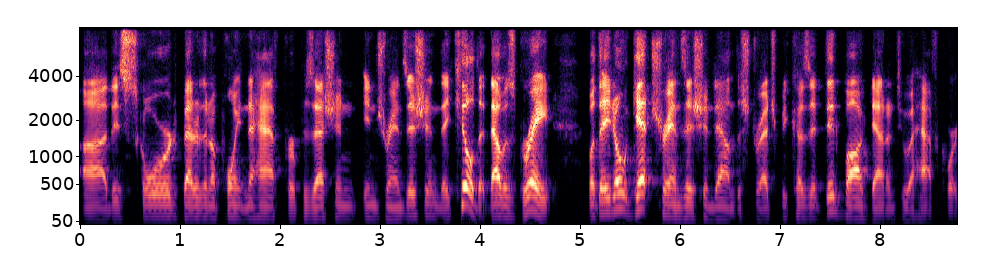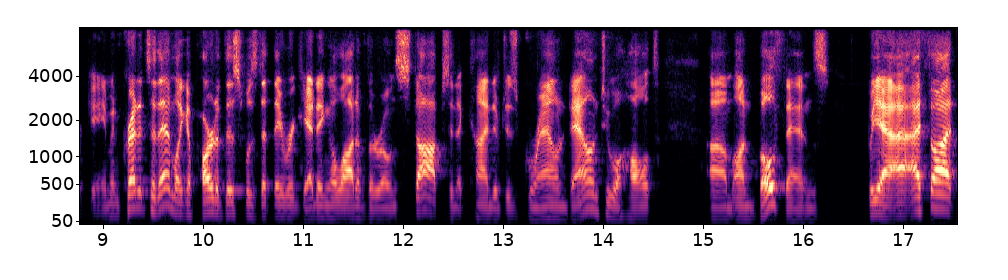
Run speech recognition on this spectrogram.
Uh, they scored better than a point and a half per possession in transition. They killed it. That was great. But they don't get transition down the stretch because it did bog down into a half court game. And credit to them, like a part of this was that they were getting a lot of their own stops and it kind of just ground down to a halt um, on both ends. But yeah, I, I thought,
